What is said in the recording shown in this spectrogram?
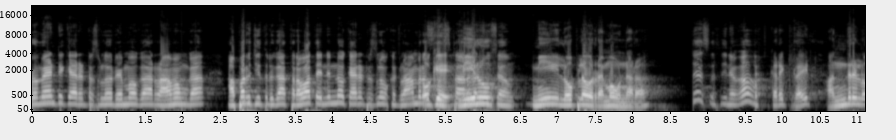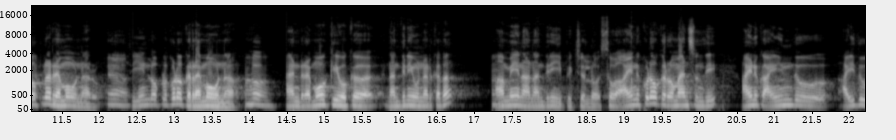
రొమాంటిక్ క్యారెక్టర్స్లో రెమోగా రామంగా అపరిచితుడుగా తర్వాత ఎన్నెన్నో క్యారెక్టర్స్లో ఒక గ్లామరస్ ఓకే మీరు మీ లోపల రెమో ఉన్నారా? కరెక్ట్ రైట్ అందరి లోపల రెమో ఉన్నారు. ఈయన లోపల కూడా ఒక రెమో ఉన్నారు అండ్ రెమోకి ఒక నందిని ఉన్నారు కదా? ఆమె నా నందిని ఈ పిక్చర్లో. సో ఆయన కూడా ఒక రొమాన్స్ ఉంది. ఆయనకు ఐదు ఐదు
